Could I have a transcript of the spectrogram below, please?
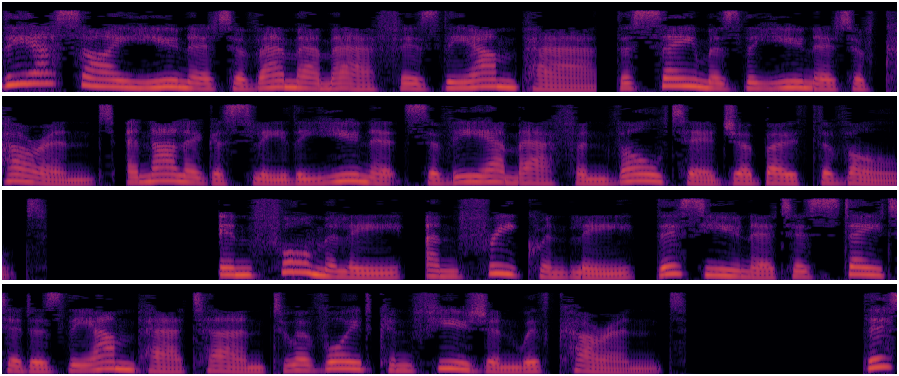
The SI unit of mmf is the ampere, the same as the unit of current analogously the units of EMF and voltage are both the volt. Informally, and frequently, this unit is stated as the ampere turn to avoid confusion with current. This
